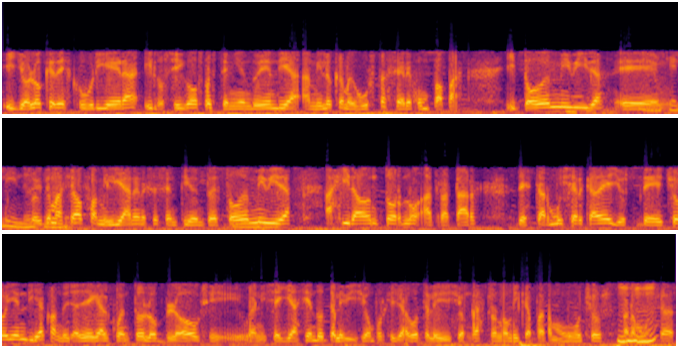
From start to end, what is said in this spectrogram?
y yo lo que descubrí era, y lo sigo sosteniendo hoy en día, a mí lo que me gusta hacer es un papá y todo en mi vida, eh, lindo, soy demasiado familiar en ese sentido, entonces todo en mi vida ha girado en torno a tratar de estar muy cerca de ellos. De hecho, hoy en día, cuando ya llegué al cuento de los blogs y bueno, y seguía haciendo televisión, porque yo hago televisión gastronómica para muchos, para muchas,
